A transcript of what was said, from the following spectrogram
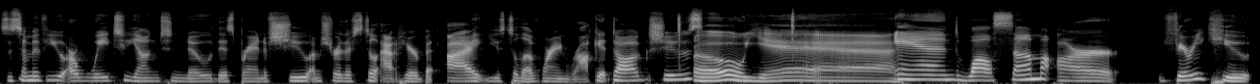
So some of you are way too young to know this brand of shoe. I'm sure they're still out here, but I used to love wearing Rocket Dog shoes. Oh yeah. And while some are very cute,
